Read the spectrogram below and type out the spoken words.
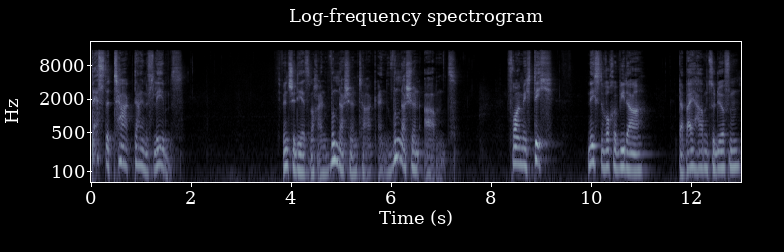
beste Tag deines Lebens. Ich wünsche dir jetzt noch einen wunderschönen Tag, einen wunderschönen Abend. freue mich, dich nächste Woche wieder dabei haben zu dürfen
